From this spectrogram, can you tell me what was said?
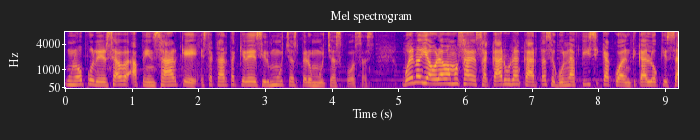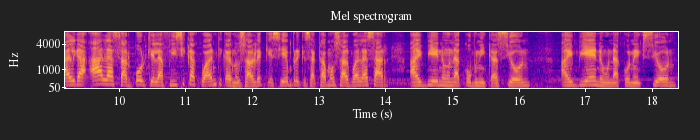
uno ponerse a, pensar que esta carta quiere decir muchas, pero muchas cosas. Bueno, y ahora vamos a sacar una carta según la física cuántica, lo que salga al azar, porque la física cuántica nos habla que siempre que sacamos algo al azar, ahí viene una comunicación, ahí viene una conexión,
